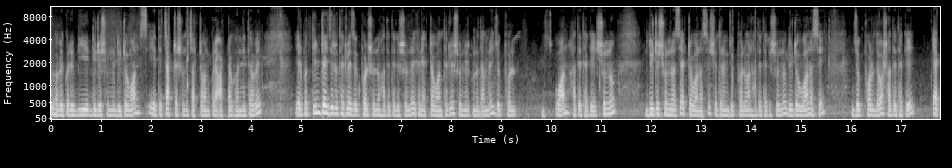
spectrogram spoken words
এইভাবে করে বি দুটো শূন্য দুটো ওয়ান এতে চারটা শূন্য, চারটা ওয়ান করে আটটা ঘর নিতে হবে। এরপর তিনটাই জিরো থাকলে যোগফল শূন্য, হাতে থাকে শূন্য। এখানে একটা ওয়ান থাকলে শূন্যের কোনো দাম নেই, যোগফল ওয়ান হাতে থাকে শূন্য। দুইটা শূন্য আছে, একটা ওয়ান আছে, সুতরাং যোগফল ওয়ান হাতে থাকে শূন্য। দুইটা ওয়ান আছে, যোগফল দশ, হাতে থাকে এক।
